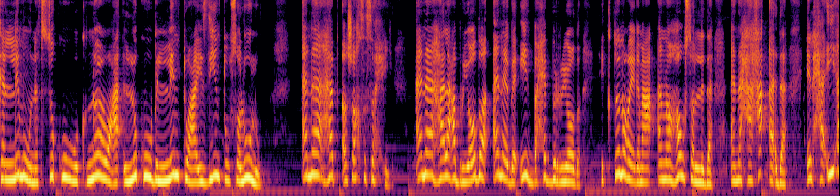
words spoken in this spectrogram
كلموا نفسكم واقنعوا عقلكم باللي أنتوا عايزين توصلوا له. أنا هبقى شخص صحي. أنا هلعب رياضة. أنا بقيت بحب الرياضة. اقتنعوا يا جماعة أنا هوصل لده. أنا هحقق ده. الحقيقة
